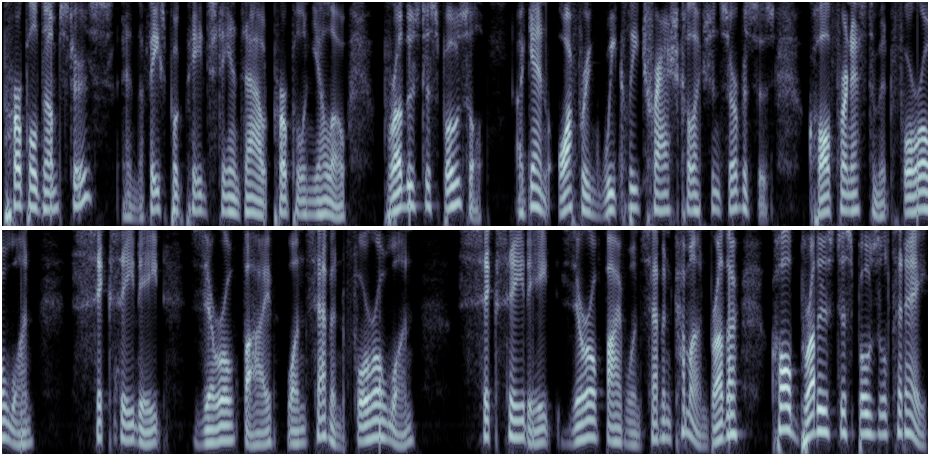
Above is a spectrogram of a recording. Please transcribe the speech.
purple dumpsters, and the Facebook page stands out purple and yellow. Brothers Disposal. Again, offering weekly trash collection services. Call for an estimate 401 688 0517. 401 688 0517. Come on, brother. Call Brothers Disposal today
